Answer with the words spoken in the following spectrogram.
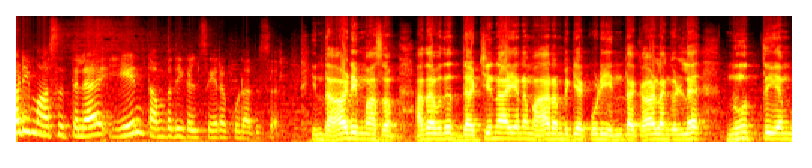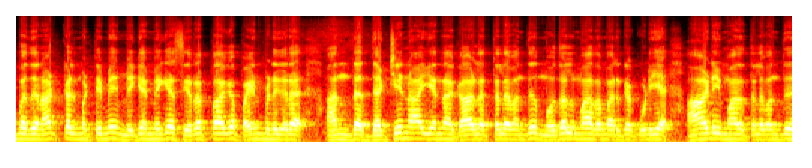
ஆடி மாசத்துல ஏன் தம்பதிகள் சேரக்கூடாது சார் இந்த ஆடி மாதம் அதாவது தட்சிணாயனம் ஆரம்பிக்கக்கூடிய இந்த காலங்களில் நூற்றி எண்பது நாட்கள் மட்டுமே மிக மிக சிறப்பாக பயன்படுகிற அந்த தட்சிணாயன காலத்தில் வந்து முதல் மாதமாக இருக்கக்கூடிய ஆடி மாதத்தில் வந்து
